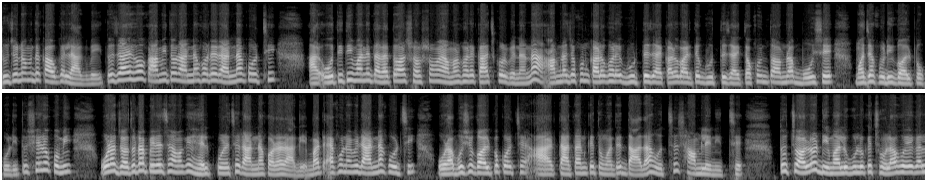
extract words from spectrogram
দুজনের মধ্যে কাউকে লাগবেই। তো যাই হোক, আমি তো রান্নাঘরে রান্না করছি, আর অতিথি মানে তারা তো আর সবসময় আমার ঘরে কাজ করবে না না? আমরা যখন কারও ঘরে ঘুরতে যাই, কারও বাড়িতে ঘুরতে যাই, তখন তো আমরা বসে মজা করি, গল্প করি। তো সেরকমই ওরা যতটা পেরেছে আমাকে হেল্প করেছে রান্না করার আগে। বাট এখন আমি রান্না করছি, ওরা বসে গল্প করছে, আর তাতানকে তোমাদের দাদা হচ্ছে সামলে নিচ্ছে। তো চলো ডিম আলুগুলোকে ছোলা হয়ে গেল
